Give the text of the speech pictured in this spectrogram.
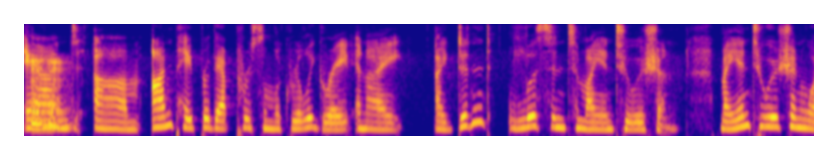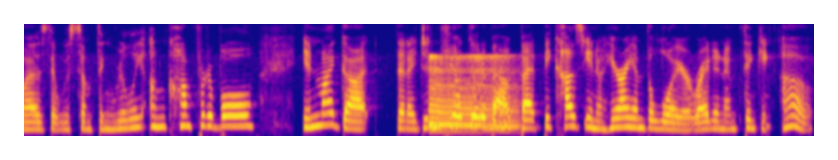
and um, on paper that person looked really great, and I I didn't listen to my intuition. My intuition was there was something really uncomfortable in my gut that I didn't feel good about. But because you know here I am the lawyer, right, and I'm thinking, oh,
